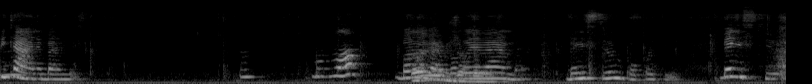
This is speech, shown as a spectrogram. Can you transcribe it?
Bir tane ben de istiyorum. Baba. Bana Ben ver, yemeyeceğim babaya babacığım. verme. Ben istiyorum, baba diyor. Ben istiyorum.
